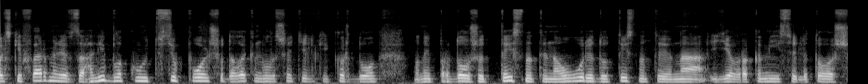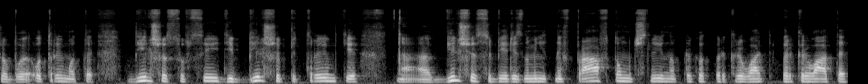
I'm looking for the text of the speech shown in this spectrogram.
Польські фермери взагалі блокують всю Польщу, далеко не лише тільки кордон. Вони продовжують тиснути на уряду, тиснути на Єврокомісію для того, щоб отримати більше субсидій, більше підтримки, більше собі різноманітних прав, в тому числі, наприклад, перекривати перекривати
